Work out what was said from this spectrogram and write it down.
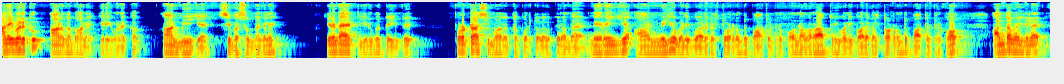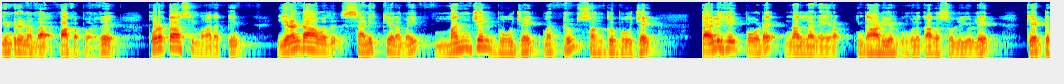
அனைவருக்கும் ஆனந்தமான இறை வணக்கம். ஆன்மீக சிவசொந்தங்களே இரண்டாயிரத்தி இருபத்தைந்து புரட்டாசி மாதத்தை பொறுத்தளவுக்கு நம்ம நிறைய ஆன்மீக வழிபாடுகள் தொடர்ந்து பார்த்துட்ருக்கோம் நவராத்திரி வழிபாடுகள் தொடர்ந்து பார்த்துட்ருக்கோம். அந்த வகையில் இன்று நம்ம பார்க்க போகிறது புரட்டாசி மாதத்தின் இரண்டாவது சனிக்கிழமை மஞ்சள் பூஜை மற்றும் சங்கு பூஜை. தலிகை போட நல்ல நேரம். இந்த ஆடியோ உங்களுக்காக சொல்லியுள்ளேன். கேட்டு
